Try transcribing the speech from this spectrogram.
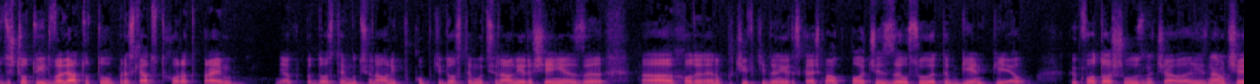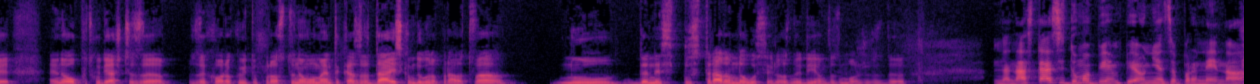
защото идва лятото. През лятото хората правим някой път доста емоционални покупки, доста емоционални решения за а, ходене на почивки. Да ни разкажеш малко повече за услугата BNPL – какво точно означава и знам, че е много подходяща за, за хора, които просто на момента казват да, искам да го направя това, но да не пострада много сериозно и да имам възможност да, на нас тази дума BNPL ни е забранена.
